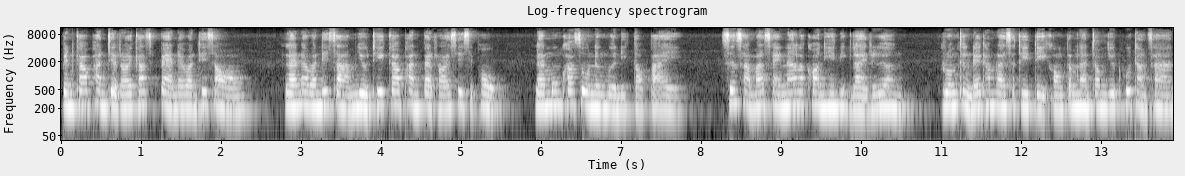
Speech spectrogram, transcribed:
เป็น 9,798 ในวันที่ 2 และในวันที่ 3 อยู่ที่ 9,846 และมุ่งเข้าสู่ 10,000 อีกต่อไป ซึ่งสามารถแซงหน้าละครฮิตอีกหลายเรื่อง รวมถึงได้ทำลายสถิติของตำนานจอมยุทธผู้ถังซาน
